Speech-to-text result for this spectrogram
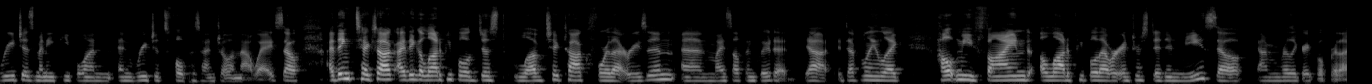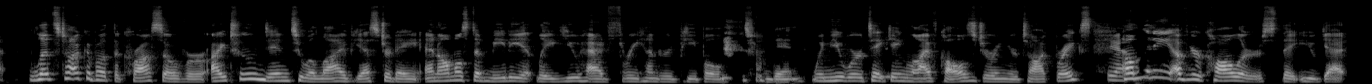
reach as many people and, and reach its full potential in that way. So I think TikTok, I think a lot of people just love TikTok for that reason, and myself included. Yeah, it definitely like helped me find a lot of people that were interested in me. So I'm really grateful for that. Let's talk about the crossover. I tuned into a live yesterday and almost immediately you had 300 people tuned in when you were taking live calls during your talk breaks. Yeah. How many of your callers that you get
